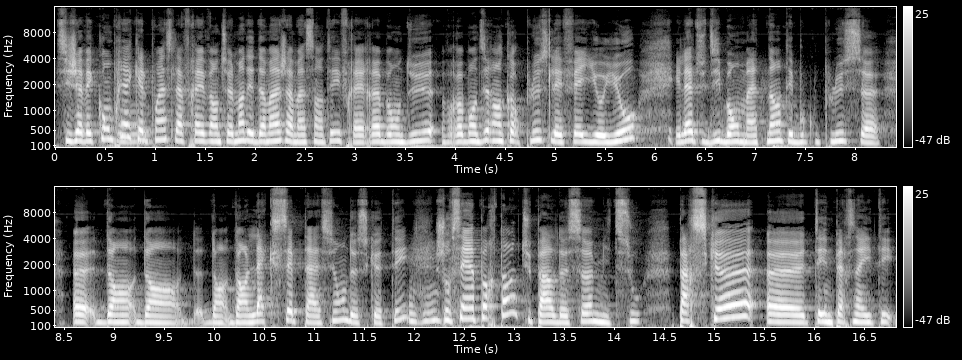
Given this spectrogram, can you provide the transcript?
Si j'avais compris à quel point cela ferait éventuellement des dommages à ma santé, il ferait rebondir, rebondir encore plus l'effet yo-yo. Et là, tu dis, bon, maintenant, tu es beaucoup plus euh, euh, dans, dans, dans, dans l'acceptation de ce que tu es. Mm-hmm. Je trouve c'est important que tu parles de ça, Mitsu, parce que euh, tu es une personnalité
